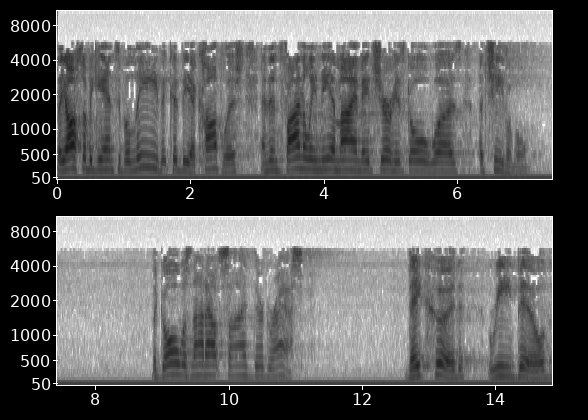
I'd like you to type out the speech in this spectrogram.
they also began to believe it could be accomplished. And then finally, Nehemiah made sure his goal was achievable. The goal was not outside their grasp they could rebuild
